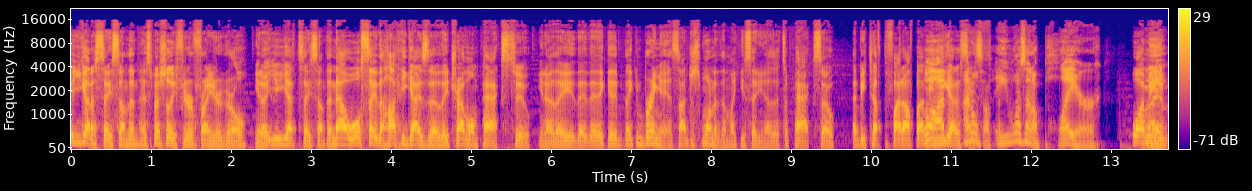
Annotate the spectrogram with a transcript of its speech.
You got to say something, especially if you're in front of your girl. You know, you, you have to say something. Now, we'll say the hockey guys though they travel in packs too. You know, they they they can, they can bring it. It's not just one of them, like you said. You know, that's a pack, so that'd be tough to fight off. But I mean, I'm- you got to say something. He wasn't a player. Well, I mean, like-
